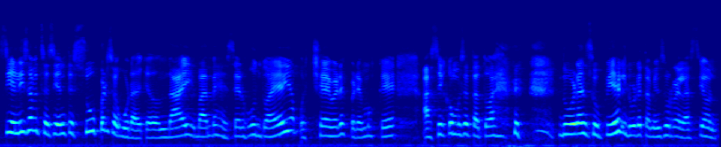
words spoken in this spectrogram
si Elizabeth se siente súper segura de que Dondai va a envejecer junto a ella, pues chévere, esperemos que así como ese tatuaje dura en su piel, dure también su relación.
